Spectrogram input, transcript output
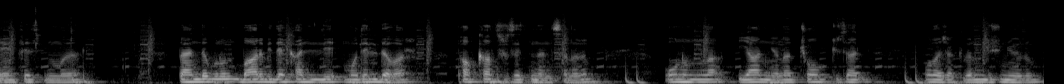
Enfes bir model. Bende bunun Barbie dekalli modeli de var. Pop Culture setinden sanırım. Onunla yan yana çok güzel olacaklarını düşünüyorum.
